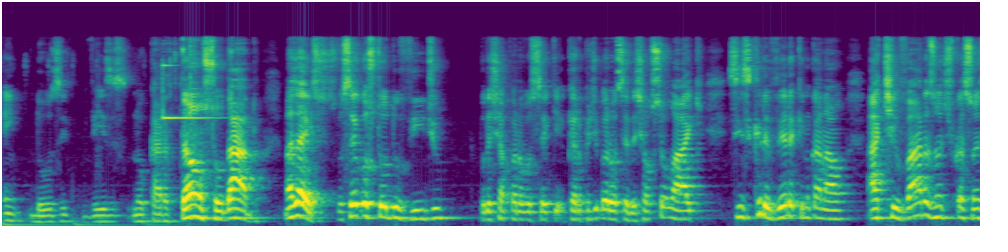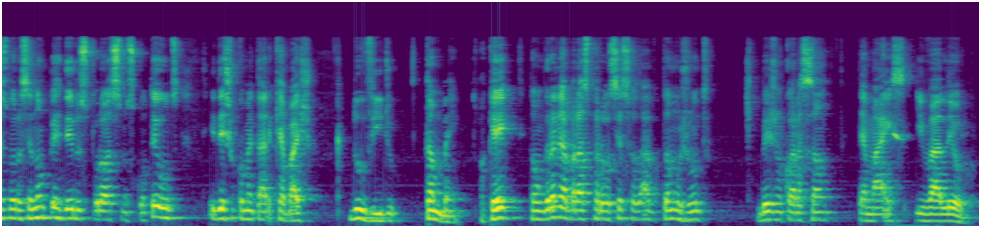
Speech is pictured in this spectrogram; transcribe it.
em 12 vezes no cartão, soldado. Mas é isso, se você gostou do vídeo, Vou deixar para você aqui, quero pedir para você deixar o seu like, se inscrever aqui no canal, ativar as notificações para você não perder os próximos conteúdos e deixa um comentário aqui abaixo do vídeo também, ok? Então um grande abraço para você, soldado, tamo junto, beijo no coração, até mais e valeu!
